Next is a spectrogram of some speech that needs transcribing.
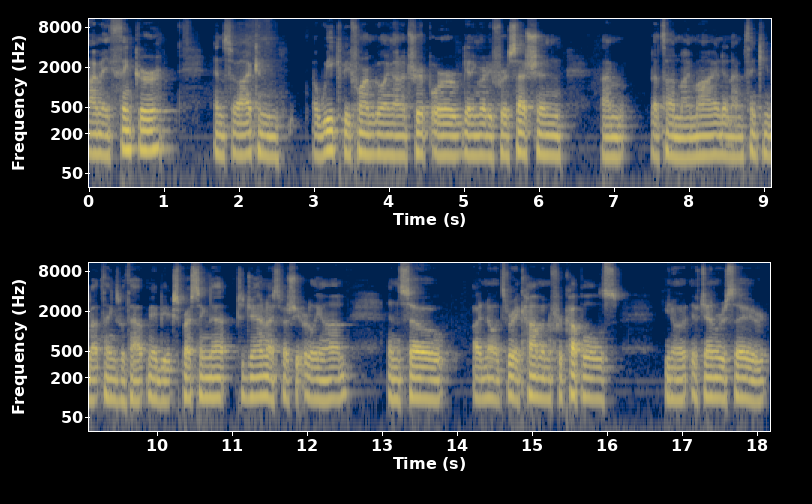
I'm a thinker, and so I can a week before I'm going on a trip or getting ready for a session. I'm that's on my mind and I'm thinking about things without maybe expressing that to Jen, especially early on. And so I know it's very common for couples, you know, if Jen were to say, are,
